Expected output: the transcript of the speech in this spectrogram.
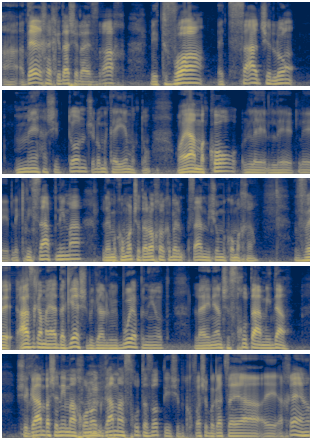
הדרך היחידה של האזרח לתבוע את סעד שלו מהשלטון שלא מקיים אותו. הוא היה המקור ל- ל- ל- לכניסה פנימה למקומות שאתה לא יכול לקבל סעד משום מקום אחר. ואז גם היה דגש, בגלל ריבוי הפניות, לעניין של זכות העמידה. שגם בשנים האחרונות, גם הזכות הזאת, שבתקופה שבג"ץ היה אה, אחר,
